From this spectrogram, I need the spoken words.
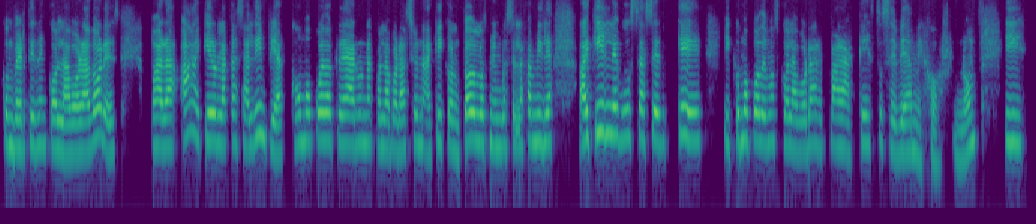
convertir en colaboradores para, ah, quiero la casa limpia, ¿cómo puedo crear una colaboración aquí con todos los miembros de la familia? ¿A quién le gusta hacer qué? ¿Y cómo podemos colaborar para que esto se vea mejor, ¿no? Y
